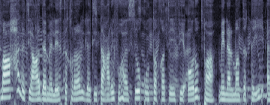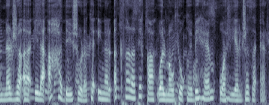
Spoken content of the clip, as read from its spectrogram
مع حالة عدم الاستقرار التي تعرفها سوق الطاقة في أوروبا من المنطقي أن نلجأ إلى أحد شركائنا الأكثر ثقة والموثوق بهم وهي الجزائر.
